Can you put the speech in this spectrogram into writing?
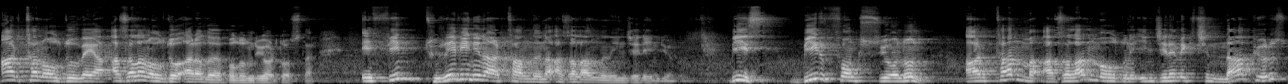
artan olduğu veya azalan olduğu aralığı bulun diyor dostlar. F'in türevinin artanlığını azalanlığını inceleyin diyor. Biz bir fonksiyonun artan mı azalan mı olduğunu incelemek için ne yapıyoruz?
